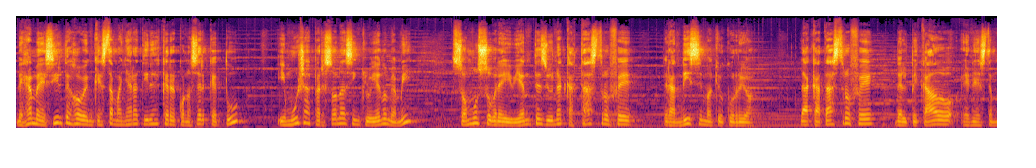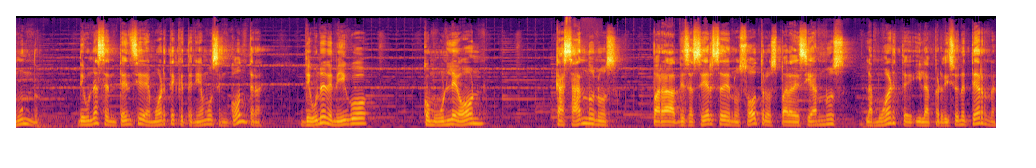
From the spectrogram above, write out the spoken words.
déjame decirte joven que esta mañana tienes que reconocer que tú y muchas personas, incluyéndome a mí, somos sobrevivientes de una catástrofe grandísima que ocurrió la catástrofe del pecado en este mundo, de una sentencia de muerte que teníamos en contra, de un enemigo como un león cazándonos para deshacerse de nosotros, para desearnos la muerte y la perdición eterna.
